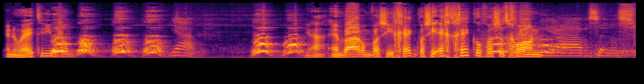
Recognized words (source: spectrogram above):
En hoe heette die man? Jaap. Ja, en waarom was hij gek? Was hij echt gek of was het gewoon... Ja, was, was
